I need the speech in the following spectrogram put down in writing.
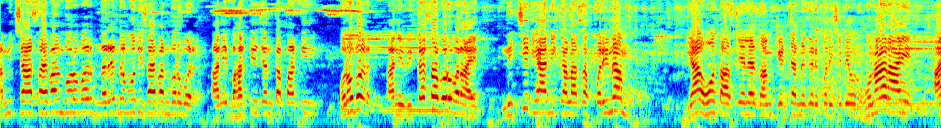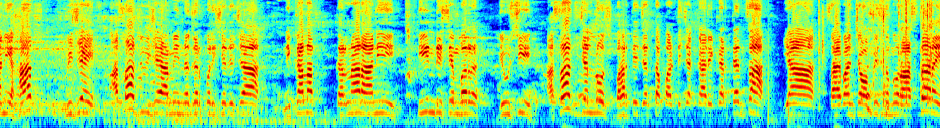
अमित शहा साहेबांबरोबर नरेंद्र मोदी साहेबांबरोबर आणि भारतीय जनता पार्टी बरोबर आणि विकासाबरोबर आहेत. निश्चित ह्या निकालाचा परिणाम या होत असलेल्या जामखेडच्या नगर परिषदेवर होणार आहे. आणि हाच विजय असाच विजय आम्ही नगर परिषदेच्या निकालात करणार आणि तीन डिसेंबर दिवशी असाच जल्लोष भारतीय जनता पार्टीच्या कार्यकर्त्यांचा या साहेबांच्या ऑफिस समोर असणार आहे.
